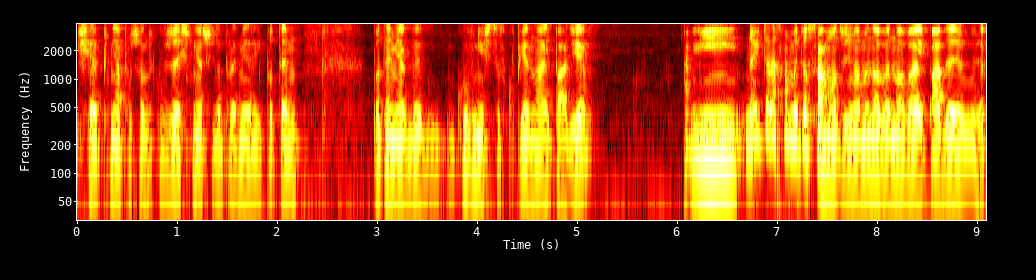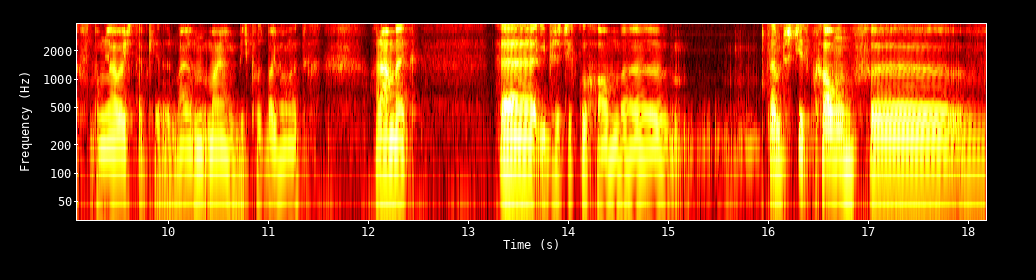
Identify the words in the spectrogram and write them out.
sierpnia, początku września, czyli do premiery i potem, potem jakby głównie się to skupia na iPadzie. I, no i teraz mamy to samo, czyli mamy nowe, nowe iPady, jak wspomniałeś, takie mają, mają być pozbawione tych ramek e, i przycisku Home. E, ten przycisk Home w, w,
